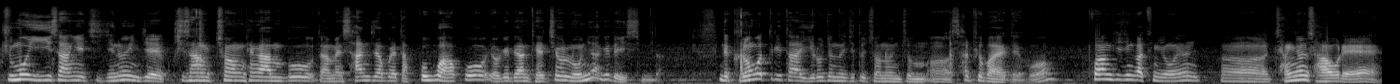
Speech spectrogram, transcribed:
규모 2 이상의 지진은 이제 기상청, 행안부, 그다음에 산자부에 다 보고하고 여기에 대한 대책을 논의하게 돼 있습니다. 근데 그런 것들이 다 이루어졌는지도 저는 좀 어, 살펴봐야 되고 포항 지진 같은 경우에는 어, 작년 4월에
